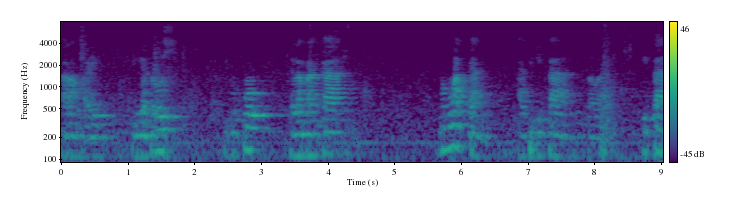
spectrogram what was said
karang baik. Hingga terus dipupuk dalam rangka menguatkan hati kita bahwa kita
